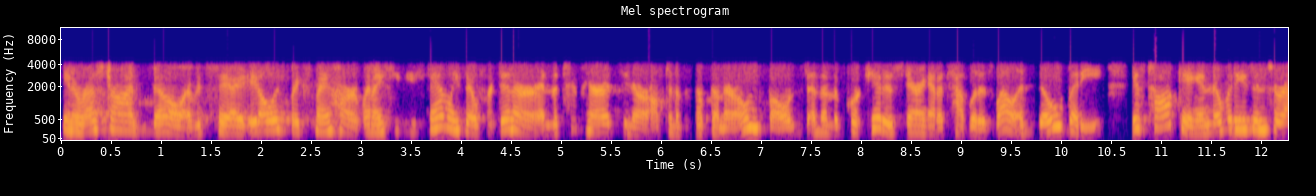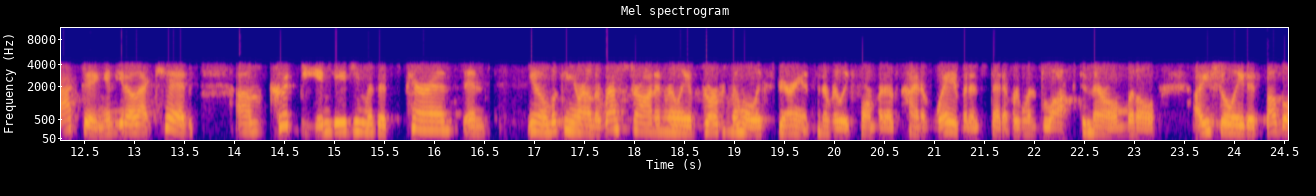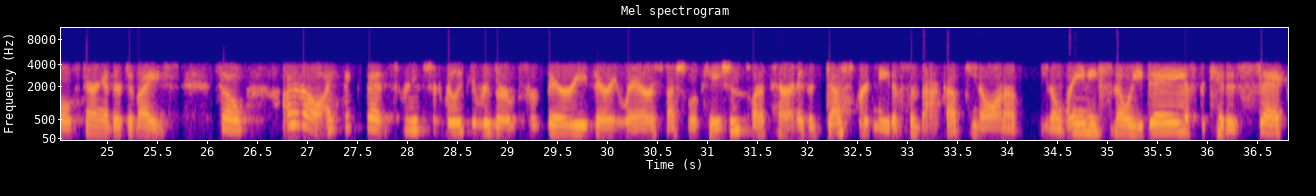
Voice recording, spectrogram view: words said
In a restaurant, no, I would say I, it always breaks my heart when I see these families out for dinner and the two parents, you know, are often absorbed on their own phones, and then the poor kid is staring at a tablet as well, and nobody is talking and nobody's interacting, and you know that kid um, could be engaging with its parents and you know looking around the restaurant and really absorbing the whole experience in a really formative kind of way, but instead everyone's locked in their own little isolated bubble, staring at their device. So I don't know. I think that screens should really be reserved for very, very rare special occasions when a parent is in desperate need of some backup, you know, on a, you know, rainy, snowy day, if the kid is sick,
